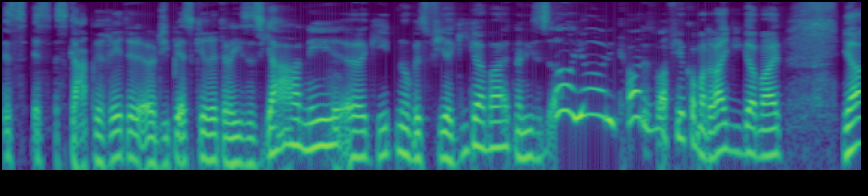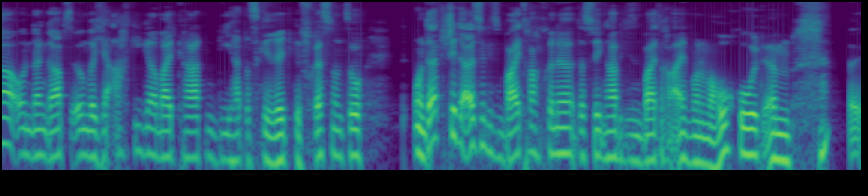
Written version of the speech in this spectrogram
Es, es, es gab Geräte, äh, GPS-Geräte, da hieß es, ja, nee, äh, geht nur bis 4 Gigabyte. Und dann hieß es, oh ja, die Karte war 4,3 Gigabyte. Ja, und dann gab es irgendwelche 8 Gigabyte Karten, die hat das Gerät gefressen und so. Und das steht alles in diesem Beitrag drinne. Deswegen habe ich diesen Beitrag einfach nochmal hochgeholt. Ähm, äh,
